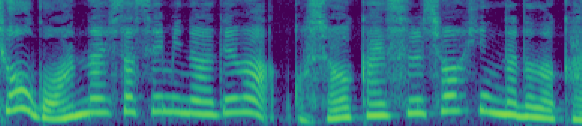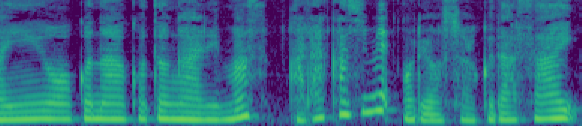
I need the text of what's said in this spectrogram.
今日ご案内したセミナーでは、ご紹介する商品などの会員を行うことがあります。あらかじめご了承ください。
